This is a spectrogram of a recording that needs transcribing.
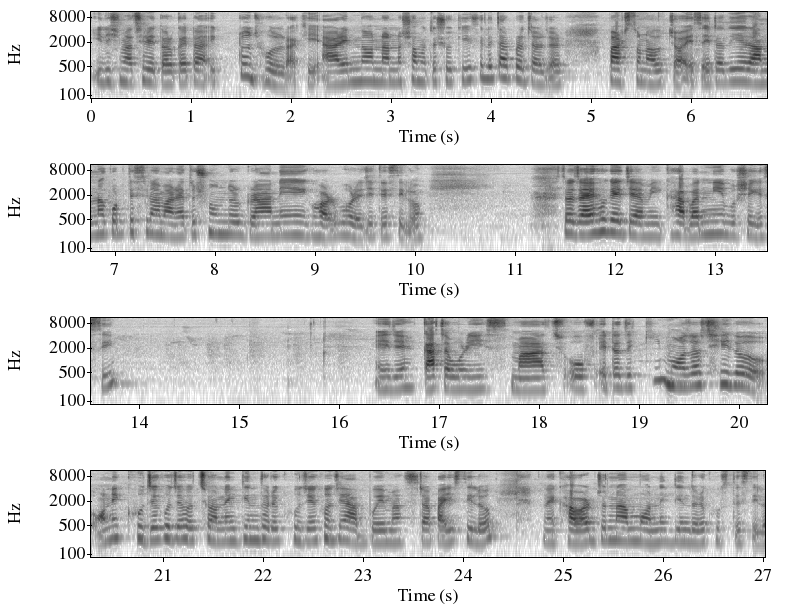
ইলিশ মাছের এই তরকারিটা একটু ঝোল রাখি। আর এমনি অন্যান্য সময় তো শুকিয়ে ফেলি, তারপর যার যার পার্সোনাল চয়েস এটা দিয়ে রান্না করতেছিলাম আর এত সুন্দর গ্রানে ঘর ভরে যেতেছিল। তো যাই হোক, এই যে আমি খাবার নিয়ে বসে গেছি। এই যে কাঁচামরিচ, মাছ, ওফ, এটা যে কি মজা ছিল। অনেক খুঁজে খুঁজে হচ্ছে অনেক দিন ধরে খুঁজে খুঁজে আব্বু এই মাছটা পাইছিল। মানে খাওয়ার জন্য আম্মু অনেক দিন ধরে খুঁজতেছিল।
